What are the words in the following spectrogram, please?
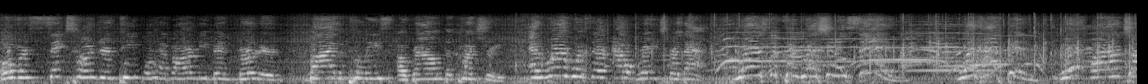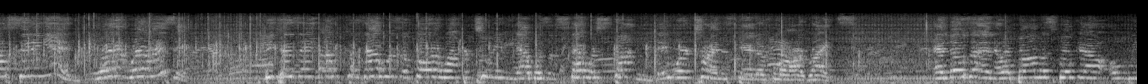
Over 600 people have already been murdered by the police around the country. And where was their outrage for that? Where's the congressional sin? What happened? Where, why aren't y'all sitting in? Where, where is it? Because they, because that was a photo opportunity. For our rights. And those are, and Obama spoke out. We,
